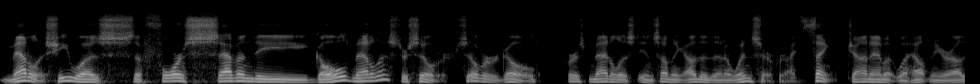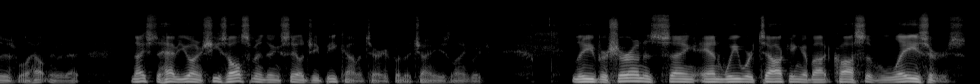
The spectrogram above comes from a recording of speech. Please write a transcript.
medalist. She was the 470 gold medalist or silver, silver or gold. First medalist in something other than a windsurfer, I think. John Emmett will help me, or others will help me with that. Nice to have you on. She's also been doing Sail GP commentary for the Chinese language. Lee Verschuren is saying, and we were talking about costs of lasers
